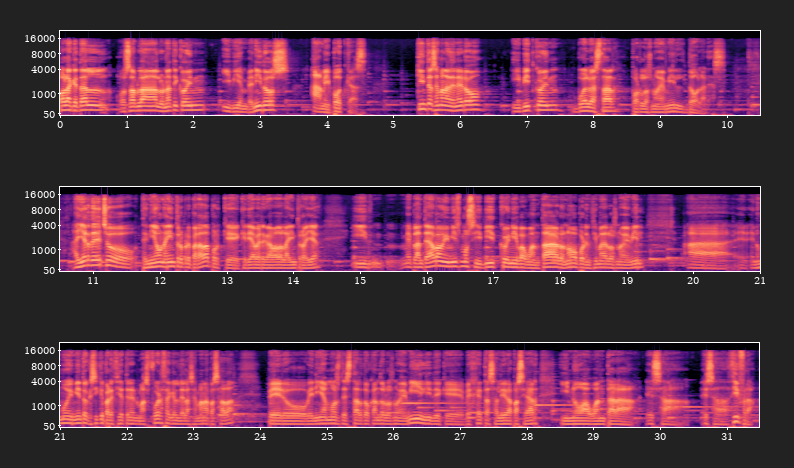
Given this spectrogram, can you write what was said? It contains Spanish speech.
Hola, ¿qué tal? Os habla Lunaticoin y bienvenidos a mi podcast. Quinta semana de enero y Bitcoin vuelve a estar por los 9.000 dólares. Ayer de hecho tenía una intro preparada porque quería haber grabado la intro ayer y me planteaba a mí mismo si Bitcoin iba a aguantar o no por encima de los 9000 en un movimiento que sí que parecía tener más fuerza que el de la semana pasada, pero veníamos de estar tocando los 9000 y de que Vegeta saliera a pasear y no aguantara esa, esa cifra.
